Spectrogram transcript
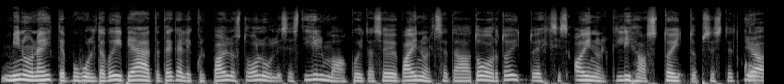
minu näite puhul ta võib jääda tegelikult paljust olulisest ilma, kui ta sööb ainult seda toortoitu, ehk siis ainult lihast toitub, sest et ko ja,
